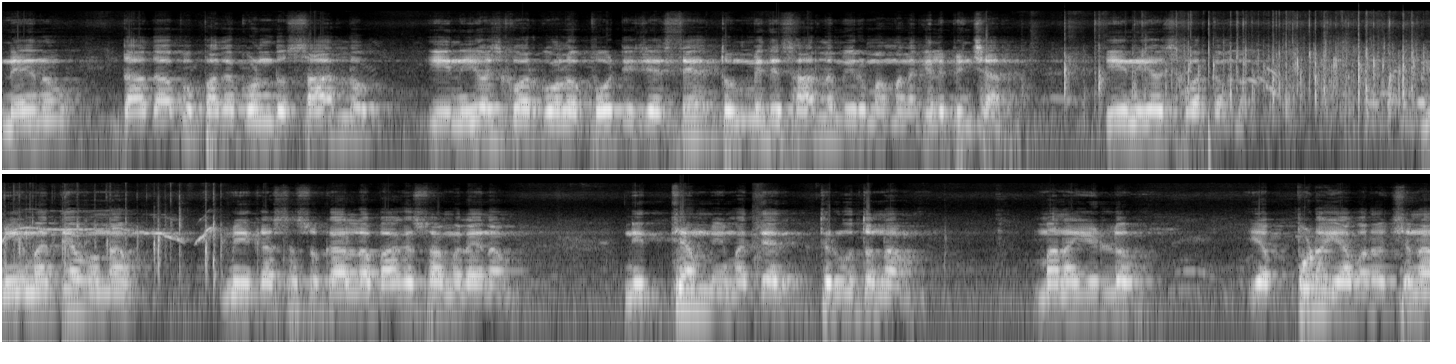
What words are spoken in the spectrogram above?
నేను దాదాపు పదకొండు సార్లు ఈ నియోజకవర్గంలో పోటీ చేస్తే తొమ్మిది సార్లు మీరు మమ్మల్ని గెలిపించారు ఈ నియోజకవర్గంలో. మీ మధ్య ఉన్నాం మీ కష్ట సుఖాల్లో భాగస్వాములైనాం నిత్యం మీ మధ్య తిరుగుతున్నాం. మన ఇళ్ళు ఎప్పుడు ఎవరు వచ్చినా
